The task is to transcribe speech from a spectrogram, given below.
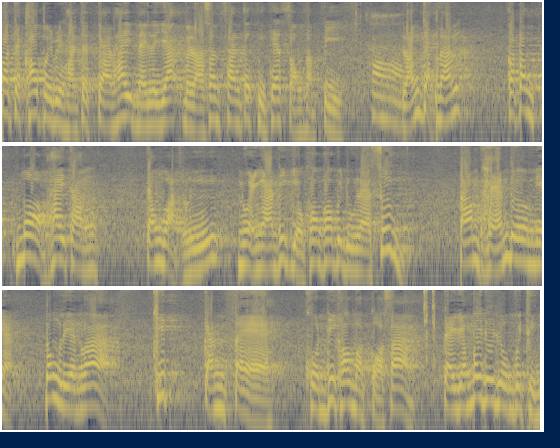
ก็จะเข้าไปบริหารจัดการให้ในระยะเวลาสั้น ๆ ก็คือแค่ 2-3 ปีค่ะหลังจากนั้นก็ต้องมอบให้ทาง จังหวัดหรือหน่วยงานที่เกี่ยวข้องเข้าไปดูแล ซึ่งตามแผนเดิมเนี่ยต้องเรียนว่าคิดกันแต่คนที่เข้ามาก่อสร้าง แต่ยังไม่ได้ลงไปถึง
